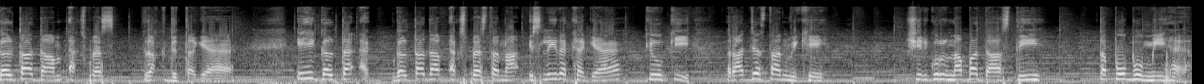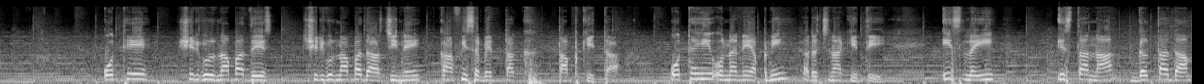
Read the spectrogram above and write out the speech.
ਗਲਤਾ ਦਾਮ ਐਕਸਪ੍ਰੈਸ ਰੱਖ ਦਿੱਤਾ ਗਿਆ ਹੈ। ਇਹ ਗਲਤਾ ਗਲਤਾ ਦਾਮ ਐਕਸਪ੍ਰੈਸ ਦਾ ਨਾਮ ਇਸ ਲਈ ਰੱਖਿਆ ਗਿਆ ਹੈ ਕਿਉਂਕਿ ਰਾਜਸਥਾਨ ਵਿਖੇ ਸ੍ਰੀ ਗੁਰੂ ਨਾਭਾ ਦਾਸ ਦੀ ਤਪੋਭੂਮੀ ਹੈ। ਉੱਥੇ ਸ੍ਰੀ ਗੁਰੂ ਨਾਭਾ ਦੇਸ ਸ੍ਰੀ ਗੁਰੂ ਨਾਭਾ ਦਾਸ ਜੀ ਨੇ ਕਾਫੀ ਸਮੇਂ ਤੱਕ ਤਪ ਕੀਤਾ। ਉੱਥੇ ਹੀ ਉਹਨਾਂ ਨੇ ਆਪਣੀ ਰਚਨਾ ਕੀਤੀ। ਇਸ ਲਈ ਇਸ ਦਾ ਨਾਮ ਗਲਤਾ ਦਾਮ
